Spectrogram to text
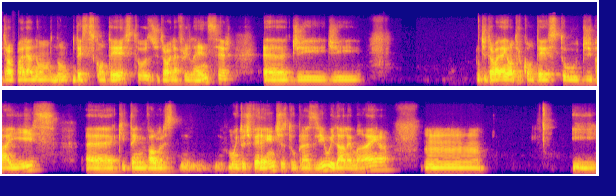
trabalhar num, num, desses contextos, de trabalhar freelancer, uh, de, de, de trabalhar em outro contexto de país, é, que tem valores muito diferentes do Brasil e da Alemanha. Hum, e,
